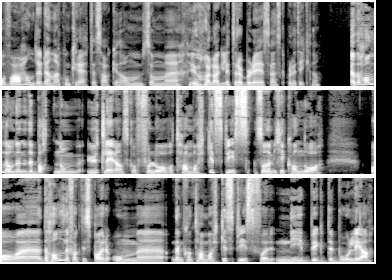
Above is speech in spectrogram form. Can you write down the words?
Og hva handler denne konkrete saken om, som eh, jo har lagd litt trøbbel i svensk politikk nå? Ja, Det handler om denne debatten om utleierne skal få lov å ta markedspris, som de ikke kan nå. Og eh, det handler faktisk bare om eh, de kan ta markedspris for nybygde boliger.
